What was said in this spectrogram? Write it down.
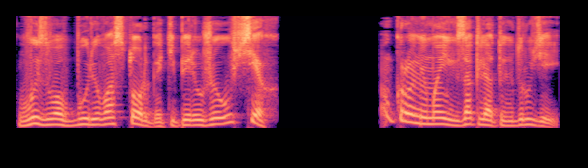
вызвав бурю восторга теперь уже у всех, ну, кроме моих заклятых друзей.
